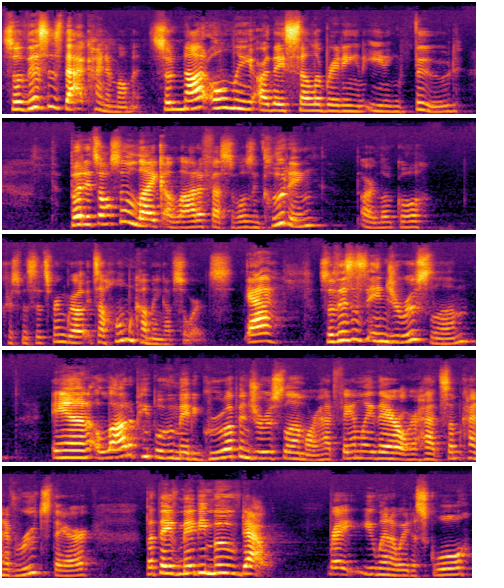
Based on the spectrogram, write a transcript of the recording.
So this is that kind of moment. So not only are they celebrating and eating food, but it's also like a lot of festivals, including our local Christmas at Springboro, it's a homecoming of sorts. Yeah. So this is in Jerusalem, and a lot of people who maybe grew up in Jerusalem or had family there or had some kind of roots there, but they've maybe moved out, right? You went away to school,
